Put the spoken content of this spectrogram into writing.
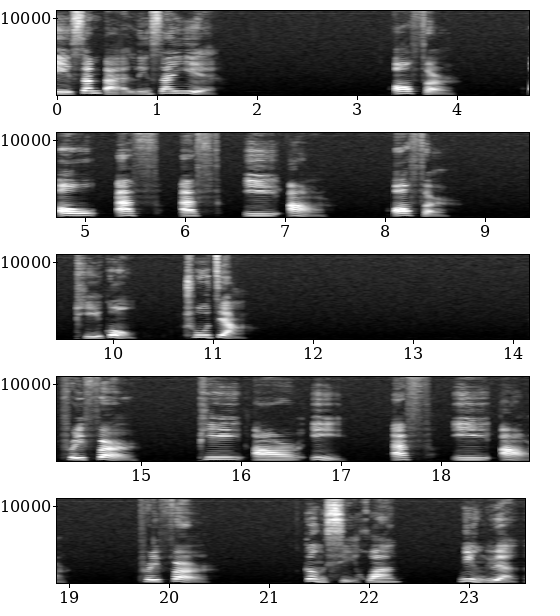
第三百零三页。offer，o f f e r，offer，提供，出价。prefer，p r e f e r，prefer，更喜欢，宁愿。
